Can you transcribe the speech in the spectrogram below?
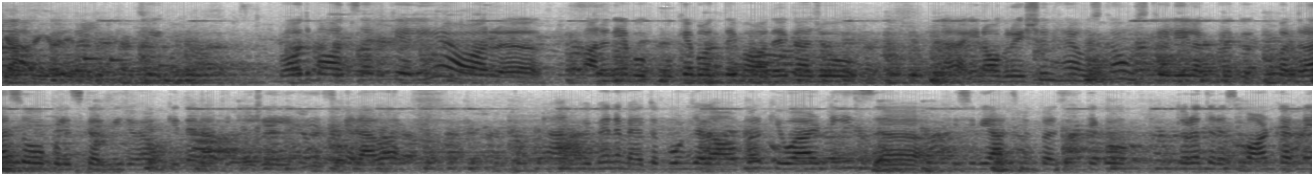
क्या तैयारी बौद्ध महोत्सव के लिए और माननीय मुख्यमंत्री महोदय का जो इनाग्रेशन है उसका, उसके लिए लगभग 1500 पुलिसकर्मी जो है उनकी तैनाती की गई है। इसके अलावा विभिन्न महत्वपूर्ण जगहों पर क्यू आर टीज किसी भी आकस्मिक परिस्थिति को तुरंत रिस्पॉन्ड करने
